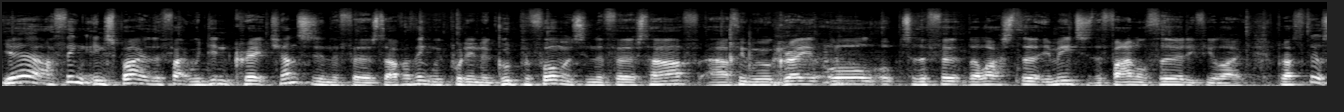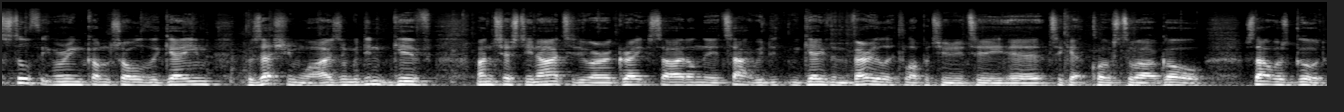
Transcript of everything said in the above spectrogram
Yeah, I think in spite of the fact we didn't create chances in the first half, I think we put in a good performance in the first half. I think we were great all up to the fir- the last 30 metres, the final third, if you like. But I still still think we're in control of the game, possession-wise, and we didn't give Manchester United, who are a great side on the attack, we, did, we gave them very little opportunity uh, to get close to our goal. So that was good.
